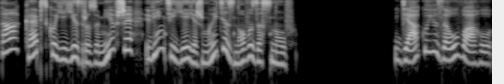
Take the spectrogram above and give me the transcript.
Та, кепсько її зрозумівши, він тієї ж миті знову заснув. Дякую за увагу.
